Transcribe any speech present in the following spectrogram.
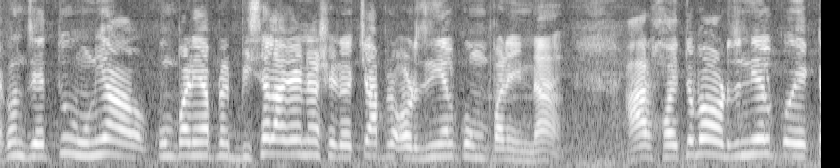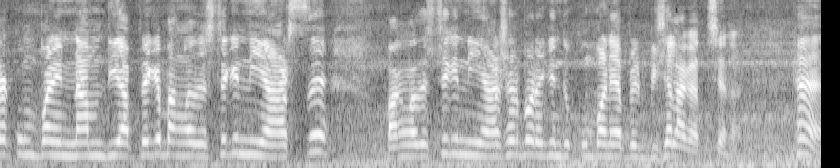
এখন যেহেতু উনি কোম্পানি আপনার ভিসা লাগায় না, সেটা হচ্ছে আপনার অরিজিনাল কোম্পানি না। আর হয়তো বা অরিজিনাল একটা কোম্পানির নাম দিয়ে আপনাকে বাংলাদেশ থেকে নিয়ে আসছে। বাংলাদেশ থেকে নিয়ে আসার পরে কিন্তু কোম্পানি আপনার ভিসা লাগাচ্ছে না। হ্যাঁ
